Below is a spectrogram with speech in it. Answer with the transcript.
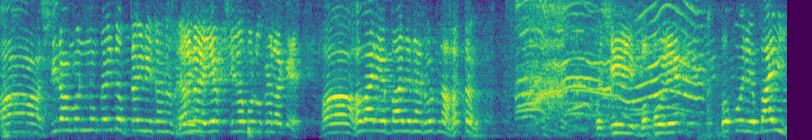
હા. શિરામણનું કહી દઉં તઈ નહીં તને ના ના એક સિરામોનું પેલા કે. હા હવારે બાજના રોટલા હતર. પછી બપોરે? બપોરે બાવી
